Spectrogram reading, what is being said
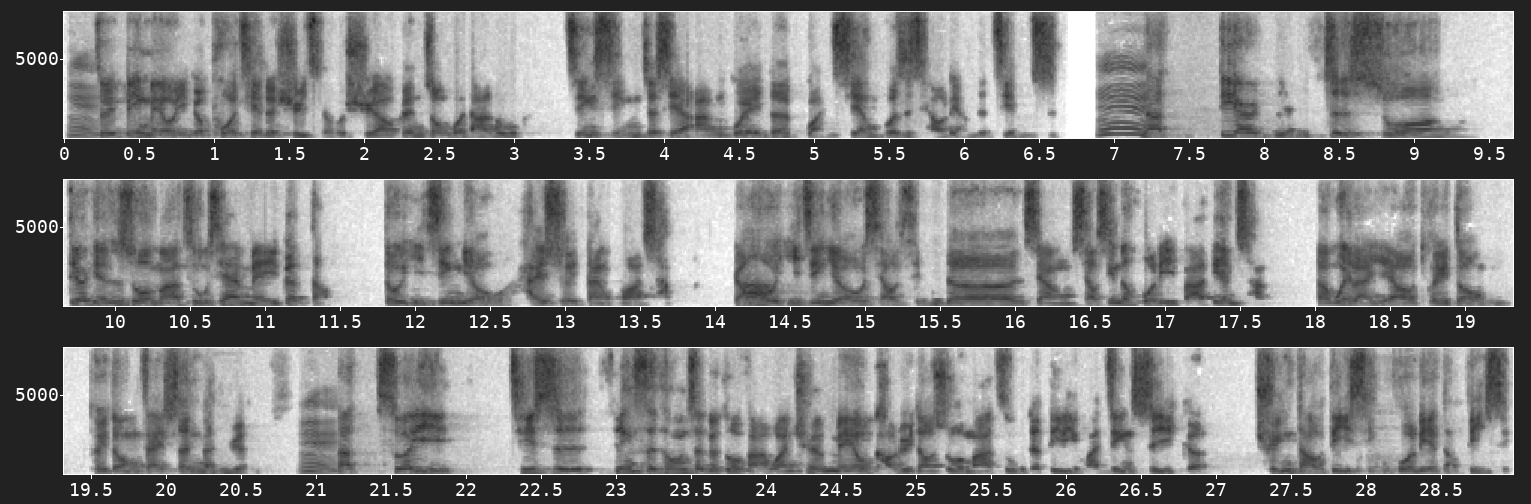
嗯，所以并没有一个迫切的需求需要跟中国大陆。进行这些昂贵的管线或是桥梁的建制。嗯，那第二点是说，第二点是说，马祖现在每一个岛都已经有海水淡化厂，然后已经有小型的像小型的火力发电厂，那未来也要推动推动再生能源。嗯，那所以其实新四通这个做法完全没有考虑到说马祖的地理环境是一个群岛地形或列岛地形，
